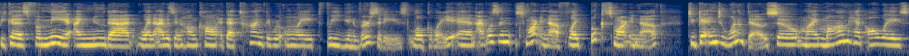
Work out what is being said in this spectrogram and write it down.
because for me, I knew that when I was in Hong Kong at that time, there were only three universities locally, and I wasn't smart enough, like book smart enough, to get into one of those. So my mom had always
